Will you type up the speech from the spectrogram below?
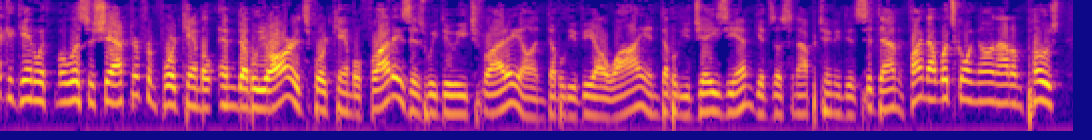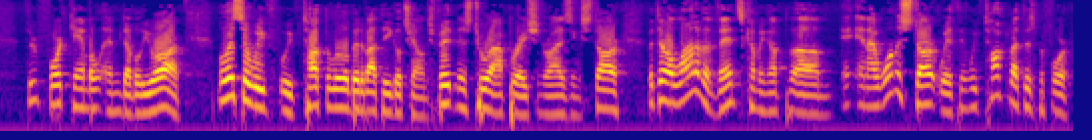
Back again with Melissa Schaffner from Fort Campbell MWR. It's Fort Campbell Fridays, as we do each Friday on WVRY and WJZM. Gives us an opportunity to sit down and find out what's going on out on post through Fort Campbell MWR. Melissa, we've we've talked a little bit about the Eagle Challenge Fitness Tour, Operation Rising Star, but there are a lot of events coming up, um, and I want to start with, and we've talked about this before,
